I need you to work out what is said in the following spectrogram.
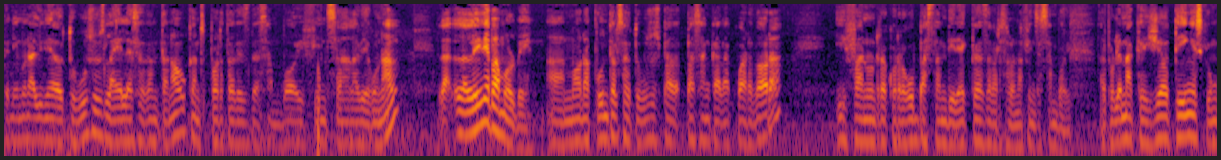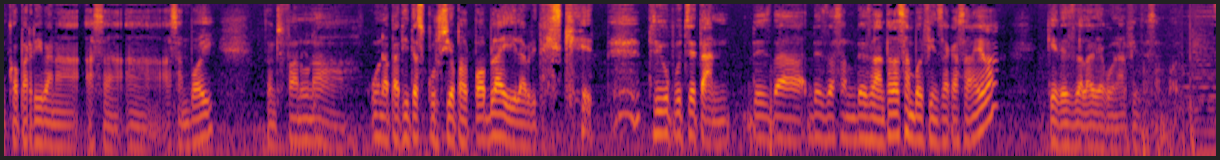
Tenim una línia d'autobusos, la L79, que ens porta des de Sant Boi fins a la Diagonal. La, la línia va molt bé. A hora punta els autobusos pa passen cada quart d'hora i fan un recorregut bastant directe des de Barcelona fins a Sant Boi. El problema que jo tinc és que un cop arriben a, a, a, a Sant Boi doncs fan una, una petita excursió pel poble i la veritat és que trigo potser tant des de, des de, des de l'entrada de Sant Boi fins a casa meva que des de la Diagonal fins a Sant Boi.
